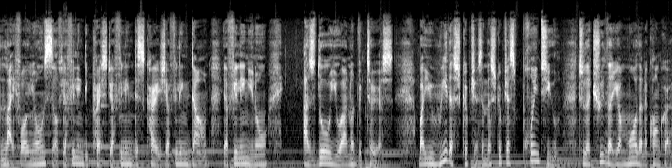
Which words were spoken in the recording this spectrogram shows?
life or in your own self, you're feeling depressed, you're feeling discouraged, you're feeling down, you're feeling, you know, as though you are not victorious. But you read the scriptures, and the scriptures point you to the truth that you are more than a conqueror,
